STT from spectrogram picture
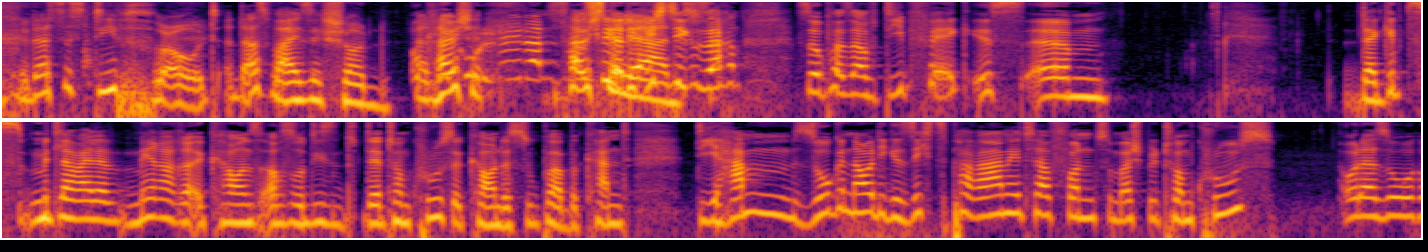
Das ist Deep Throat. Das weiß ich schon. Das habe ich, cool. Nee, dann das hab ich ja die gelernt. richtigen Sachen. So, pass auf, Deepfake ist, ähm, da gibt's mittlerweile mehrere Accounts, auch so diesen, der Tom Cruise-Account ist super bekannt. Die haben so genau die Gesichtsparameter von zum Beispiel Tom Cruise oder so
